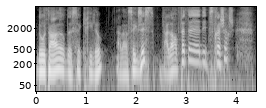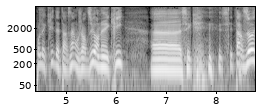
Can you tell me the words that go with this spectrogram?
d'auteur de ce cri-là. Alors, ça existe. Alors, faites euh, des petites recherches pour le cri de Tarzan. Aujourd'hui, on a un cri Euh, c'est Tarzan.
